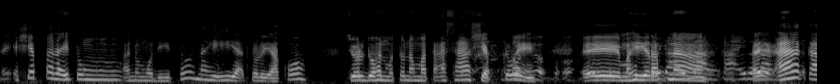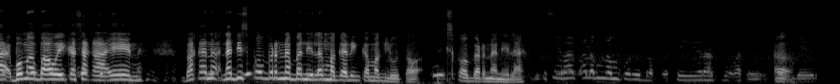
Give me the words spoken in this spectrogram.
Eh, chef pala itong ano mo dito. Nahihiya tuloy ako. Sweldohan mo to ng mataas ha, chef to eh. Eh, mahirap na. lang. ah, ka, bumabawi ka sa kain. Baka na, na-discover na ba nilang magaling ka magluto? Discover na nila? Si Ralph, alam naman po ni Doc. Si Ralph po kasi, chef Oh. din.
